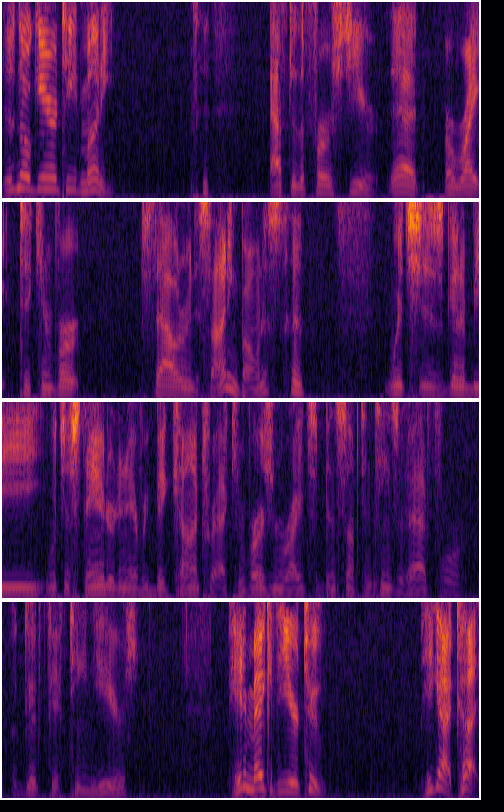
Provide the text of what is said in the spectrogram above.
There's no guaranteed money after the first year. They had a right to convert salary into signing bonus, which is going to be which is standard in every big contract. Conversion rights have been something teams have had for a good 15 years. He didn't make it to year two. He got cut.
